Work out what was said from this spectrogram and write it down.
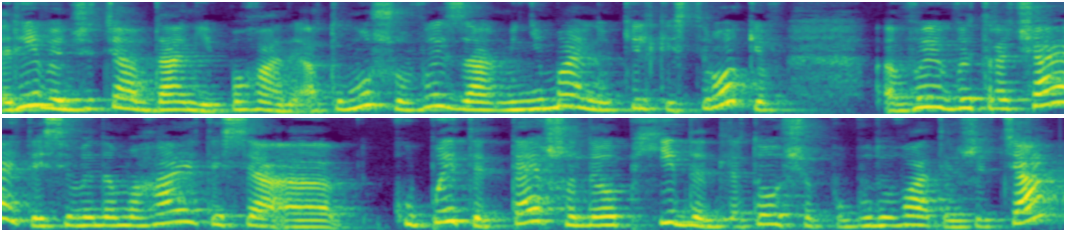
рівень життя в Данії поганий, а тому, що ви за мінімальну кількість років е, ви витрачаєтесь і ви намагаєтеся е, купити те, що необхідне для того, щоб побудувати життя.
